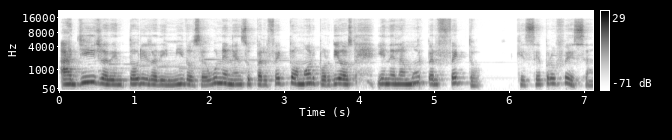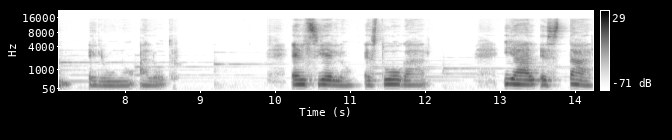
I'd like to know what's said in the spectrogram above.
Allí Redentor y Redimido se unen en su perfecto amor por Dios y en el amor perfecto que se profesan el uno al otro. El cielo es tu hogar y al estar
